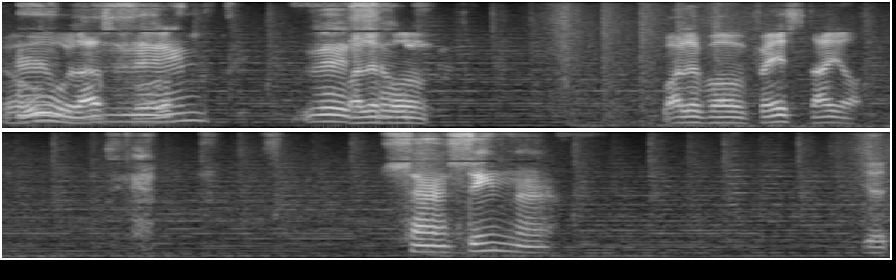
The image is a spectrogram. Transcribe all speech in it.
Oh, that's cool. very visual. What about what about face style? Sam You,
